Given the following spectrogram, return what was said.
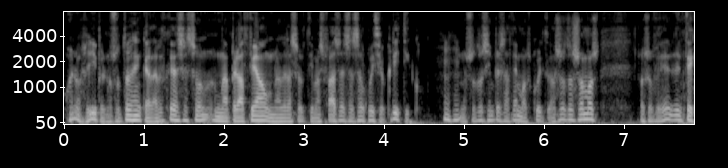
Bueno, sí, pero nosotros en cada vez que haces una operación, una de las últimas fases es el juicio crítico. Nosotros siempre hacemos juicio. Nosotros somos lo suficientemente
